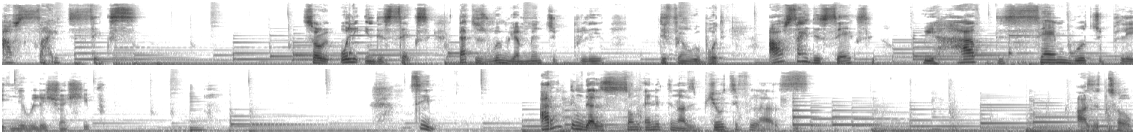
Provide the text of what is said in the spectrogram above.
outside sex. Sorry only in the sex. That is when we are meant to play different role. But outside the sex we have the same role to play in a relationship. See, I don't think there's some anything as beautiful as as a top.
